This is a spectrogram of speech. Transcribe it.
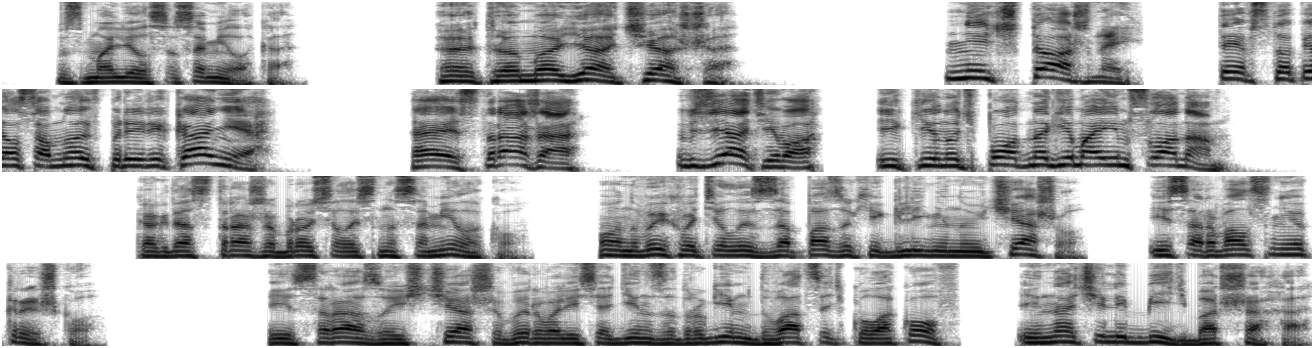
— взмолился Самилока. «Это моя чаша!» «Ничтожный! Ты вступил со мной в пререкание? Эй, стража! Взять его и кинуть под ноги моим слонам!» Когда стража бросилась на Самилоку, он выхватил из-за пазухи глиняную чашу и сорвал с нее крышку. И сразу из чаши вырвались один за другим двадцать кулаков и начали бить Батшаха.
